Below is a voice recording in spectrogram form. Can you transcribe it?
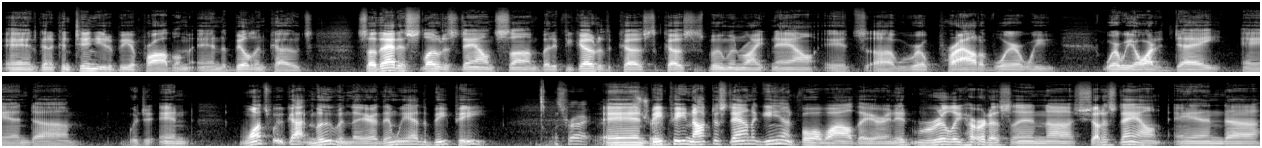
and going to continue to be a problem. And the building codes. So that has slowed us down some. But if you go to the coast, the coast is booming right now. It's uh, we're real proud of where we where we are today, and um, and once we've got moving there, then we had the BP. That's right. And That's BP knocked us down again for a while there, and it really hurt us and uh, shut us down. And uh,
